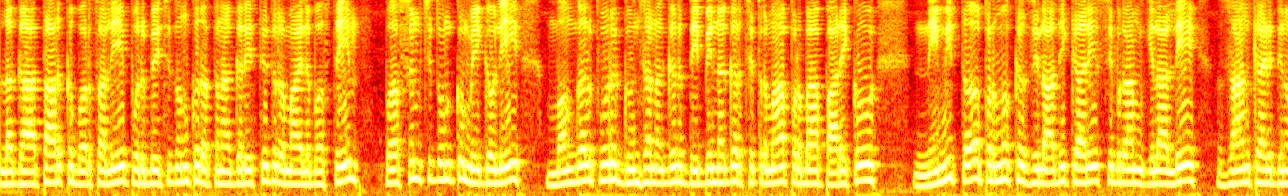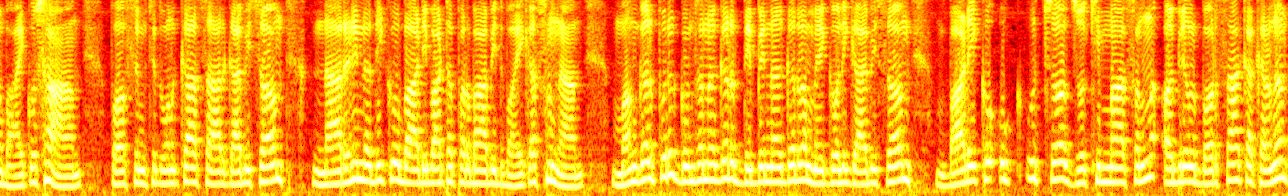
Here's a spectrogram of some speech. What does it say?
लगातारको वर्षाले पूर्वी चितवनको रत्नगर स्थित रमाइलो बस्ती पश्चिम चितवनको मेगौली मंगलपुर गुन्जानगर दिव्यनगर क्षेत्रमा प्रभाव पारेको निमित्त प्रमुख जिल्लाधिकारी शिवराम गिलालले जानकारी दिनुभएको छ। पश्चिम चितवनका चार गाविस नारायणी नदीको बाढीबाट प्रभावित भएका छन्। मंगलपुर गुन्जनगर दिव्यनगर र मेगौली गाविस बाढीको उच्च जोखिममा छन्। अविरल वर्षाका कारण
